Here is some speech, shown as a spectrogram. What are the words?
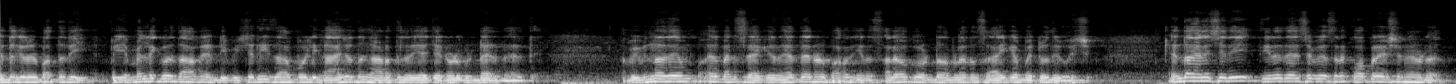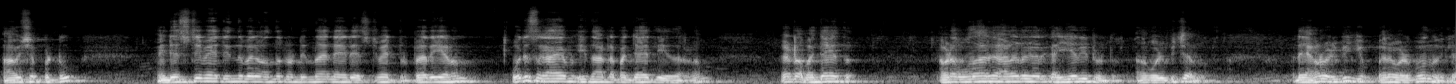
എന്തെങ്കിലും ഒരു പദ്ധതി ഇപ്പൊ എം എൽ എക്ക് ഒരു ധാരണയുണ്ട് ഈ ഫിഷറീസ് ആകുമ്പോൾ വലിയ കാശൊന്നും കാണത്തില്ലെന്ന് വിചാരിച്ച എന്നോട് മിണ്ടായിരുന്നു നേരത്തെ. അപ്പൊ ഇന്ന് അദ്ദേഹം മനസ്സിലാക്കി. നേരത്തെ എന്നോട് പറഞ്ഞു ഇങ്ങനെ സ്ഥലമൊക്കെ ഉണ്ട് നമ്മളൊന്ന് സഹായിക്കാൻ പറ്റുമെന്ന് ചോദിച്ചു. എന്തായാലും ശരി തീരദേശ വികസന കോർപ്പറേഷനോട് ആവശ്യപ്പെട്ടു. അതിന്റെ എസ്റ്റിമേറ്റ് ഇന്ന് വരെ വന്നിട്ടുണ്ട്. ഇന്ന് തന്നെ അതിന്റെ എസ്റ്റിമേറ്റ് പ്രിപ്പയർ ചെയ്യണം. ഒരു സഹായം ഈ നാട്ടിലെ പഞ്ചായത്ത് ചെയ്തു തരണം. കേട്ടോ പഞ്ചായത്ത്. അവിടെ മൂന്നാൽ ആളുകൾ കയറി കയ്യേറിയിട്ടുണ്ട്. അത് ഒഴിപ്പിച്ചു തരണം. അത് ഞങ്ങൾ ഒഴിപ്പിക്കും. വേറെ കുഴപ്പമൊന്നുമില്ല.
